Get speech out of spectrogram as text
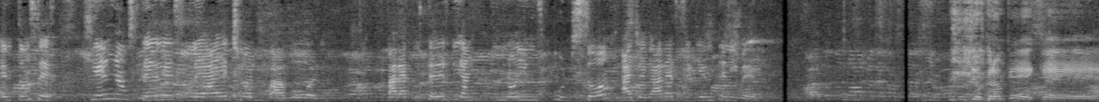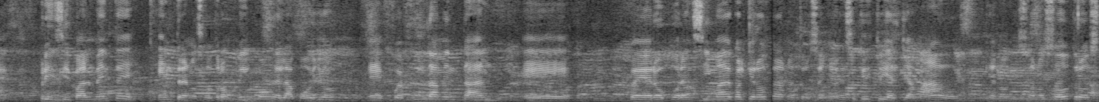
Entonces, ¿quién a ustedes le ha hecho el favor para que ustedes digan, no impulsó a llegar al siguiente nivel? Yo creo que, principalmente entre nosotros mismos el apoyo eh, fue fundamental. Eh, pero por encima de cualquier otra, nuestro Señor Jesucristo y el llamado que nos hizo a nosotros,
